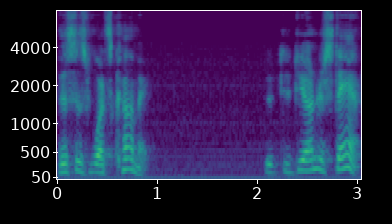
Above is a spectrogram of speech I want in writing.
This is what's coming. Do you understand?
